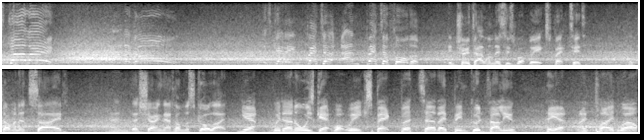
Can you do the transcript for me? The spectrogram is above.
Sterling! And a goal! It's getting better and better for them. In truth, Alan, this is what we expected. The dominant side, and they're showing that on the scoreline. Yeah, we don't always get what we expect, but uh, they've been good value here. They've played well,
